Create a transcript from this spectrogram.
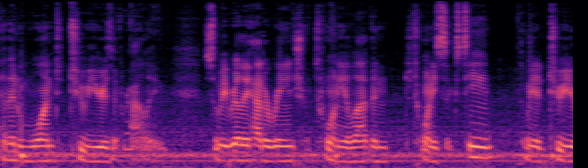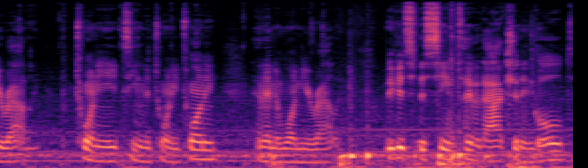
and then one to two years of rallying. So we really had a range from 2011 to 2016, and we had a two-year rally from 2018 to 2020, and then a one-year rally. We could see the same type of action in gold.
